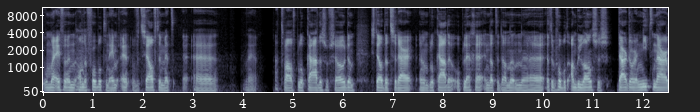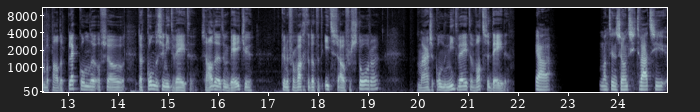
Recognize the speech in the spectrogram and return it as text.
Om maar even een ander voorbeeld te nemen. Of hetzelfde met nou ja, 12 blokkades of zo. Dan stel dat ze daar een blokkade op leggen en dat er dan een, uh, dat er bijvoorbeeld ambulances daardoor niet naar een bepaalde plek konden of zo. Dat konden ze niet weten. Ze hadden het een beetje kunnen verwachten dat het iets zou verstoren, maar ze konden niet weten wat ze deden. Ja, want in zo'n situatie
